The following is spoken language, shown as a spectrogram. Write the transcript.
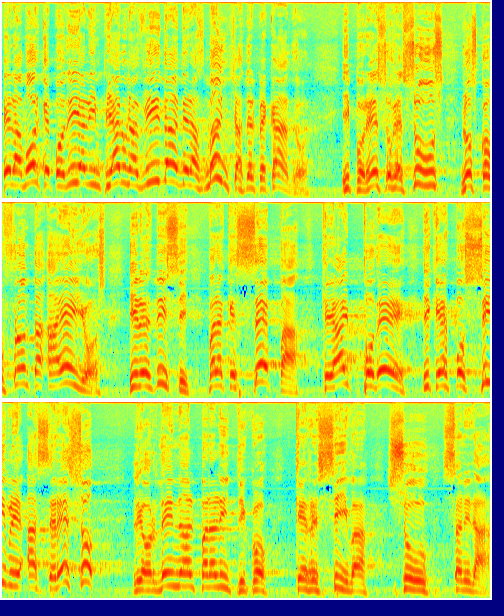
el amor que podía limpiar una vida de las manchas del pecado. Y por eso Jesús los confronta a ellos y les dice, para que sepa que hay poder y que es posible hacer eso, le ordena al paralítico que reciba su sanidad.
